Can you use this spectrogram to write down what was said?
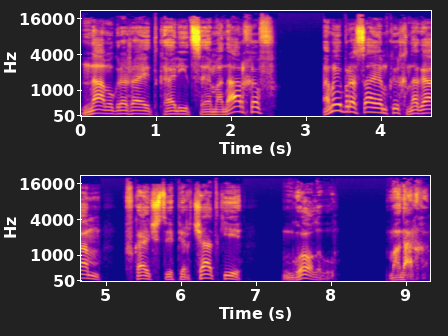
нам угрожает коалиция монархов, а мы бросаем к их ногам в качестве перчатки голову монарха.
